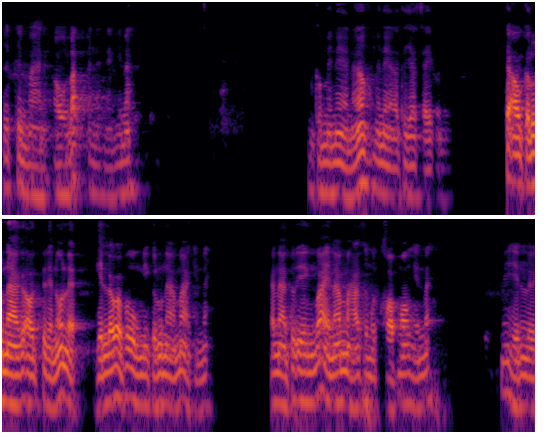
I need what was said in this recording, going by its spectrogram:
ฮึดขึ้นมาเนี่ยเอาละอันนี้อย่างนี้นะมันก็ไม่แน่นะไม่แน่อัธยาศัยคนถ้าเอากรุณาก็เอาแต่โน้นแหละ เห็นแล้วว่าพระองค์มีกรุณามากเห็นไหมขนาดตัวเองว่ายน้ำมหาสมุทรขอบมองเห็นไหมไม่เห็นเลย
